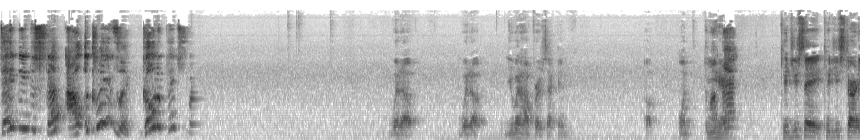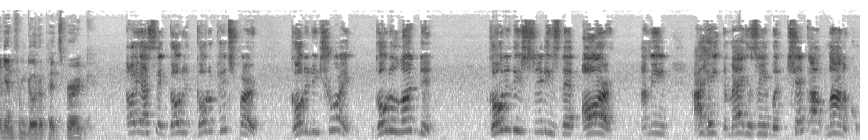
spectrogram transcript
They need to step out of Cleveland. Go to Pittsburgh. Wait up. Wait up. You went out for a second. One. Can you hear? back? Could you say? Could you start again from go to Pittsburgh? Oh yeah, I said go to go to Pittsburgh, go to Detroit, go to London, go to these cities that are. I mean, I hate the magazine, but check out Monocle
